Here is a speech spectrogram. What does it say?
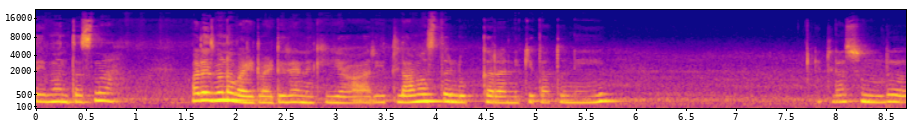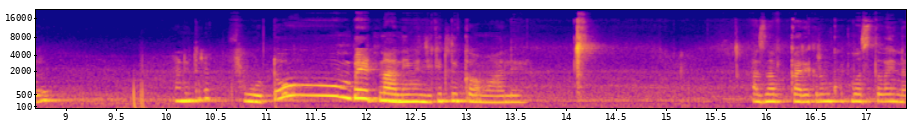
ते म्हणतच ना. मलाच म्हणा वाईट वाईट ना की यार इथला मस्त लुक करा निकिता तुम्ही. इथला सुंदर. आणि तुला फोटो भेटणार नाही म्हणजे किती कमाल आहे. आज ना कार्यक्रम खूप मस्त आहे ना.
